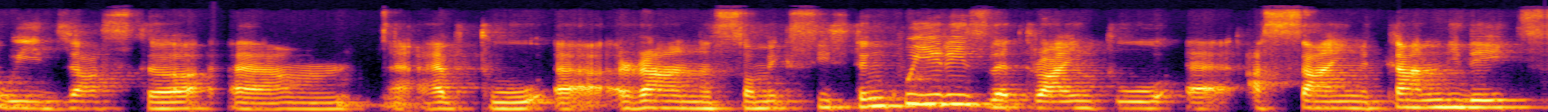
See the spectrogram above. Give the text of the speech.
we just uh, um, have to uh, run some existing queries that trying to uh, assign candidates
